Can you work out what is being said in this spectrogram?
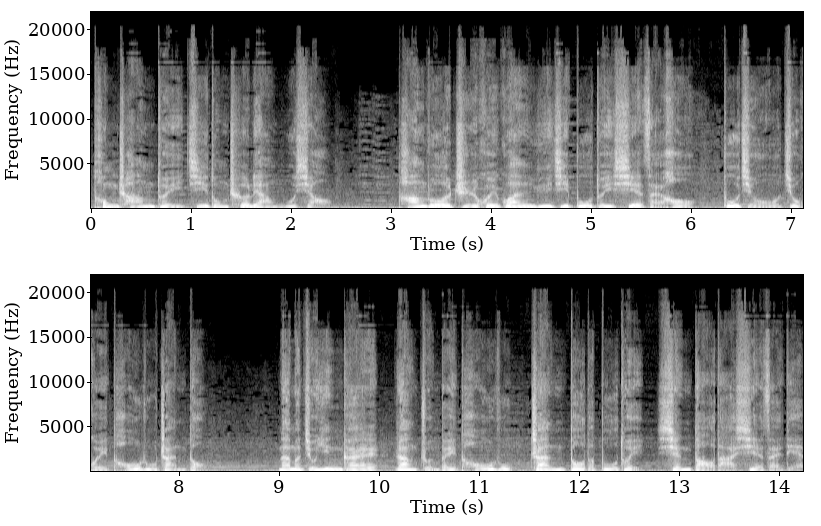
通常对机动车辆无效。倘若指挥官预计部队卸载后不久就会投入战斗，那么就应该让准备投入战斗的部队先到达卸载点。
